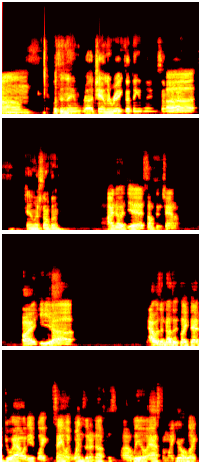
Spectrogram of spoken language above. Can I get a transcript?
Um, What's his name? Uh, Chandler Riggs, I think his name. Something like that. uh, Chandler something. I know, yeah, something channel. But he, uh, that was another, like, that duality of, like, saying, like, when's it enough? Because uh, Leo asked him, like, yo, like,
